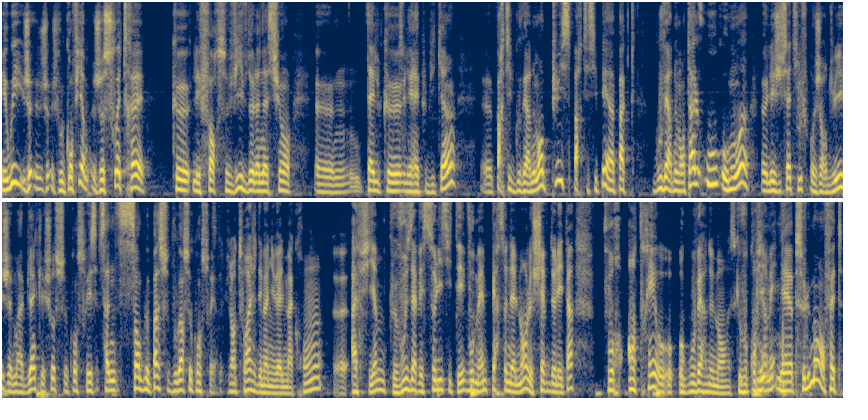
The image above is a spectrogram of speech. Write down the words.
Mais oui, je, vous le confirme, je souhaiterais que les forces vives de la nation, telles que les républicains, partis de gouvernement, puissent participer à un pacte gouvernemental ou au moins euh, législatif. Aujourd'hui, j'aimerais bien que les choses se construisent. Ça ne semble pas vouloir se construire. L'entourage d'Emmanuel Macron euh, affirme que vous avez sollicité vous-même personnellement le chef de l'État pour entrer au, gouvernement. Est-ce que vous confirmez? Mais, absolument. En fait,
